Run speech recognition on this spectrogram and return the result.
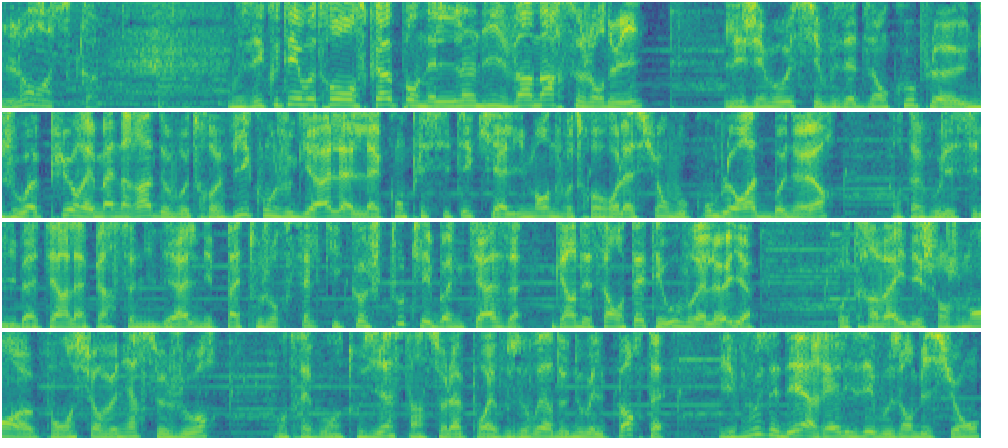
L'horoscope. Vous écoutez votre horoscope, on est le lundi 20 mars aujourd'hui. Les Gémeaux, si vous êtes en couple, une joie pure émanera de votre vie conjugale, la complicité qui alimente votre relation vous comblera de bonheur. Quant à vous les célibataires, la personne idéale n'est pas toujours celle qui coche toutes les bonnes cases, gardez ça en tête et ouvrez l'œil. Au travail, des changements euh, pourront survenir ce jour. Montrez-vous enthousiaste, hein, cela pourrait vous ouvrir de nouvelles portes et vous aider à réaliser vos ambitions.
